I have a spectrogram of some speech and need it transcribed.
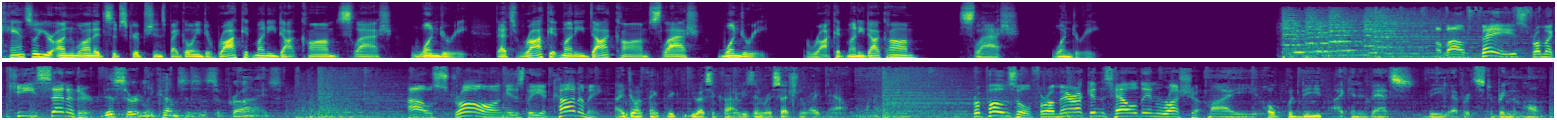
Cancel your unwanted subscriptions by going to rocketmoney.com slash Wondery. That's rocketmoney.com slash Wondery. rocketmoney.com slash Wondery. About face from a key senator. This certainly comes as a surprise. How strong is the economy? I don't think the U.S. economy is in recession right now. Proposal for Americans held in Russia. My hope would be I can advance the efforts to bring them home.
